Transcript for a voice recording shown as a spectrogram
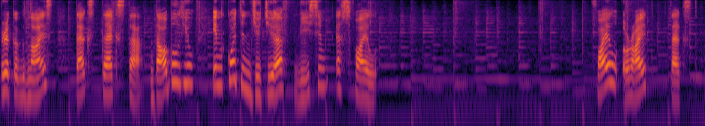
recognized text.txt w encoding utf 8 as file. Файл write text.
